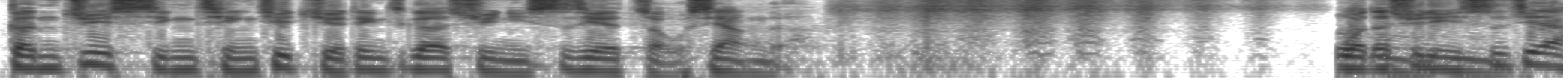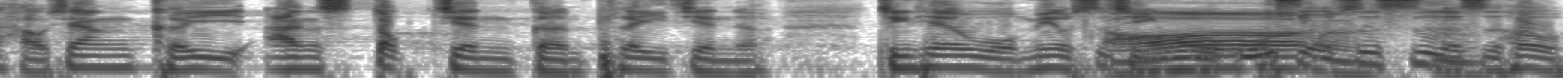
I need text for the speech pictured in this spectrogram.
根据心情去决定这个虚拟世界走向的。我的虚拟世界好像可以按 stop 键跟 play 键的。今天我没有事情，我无所事事的时候，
